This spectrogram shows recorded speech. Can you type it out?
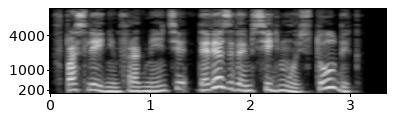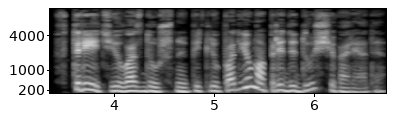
в последнем фрагменте, довязываем седьмой столбик в третью воздушную петлю подъема предыдущего ряда.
